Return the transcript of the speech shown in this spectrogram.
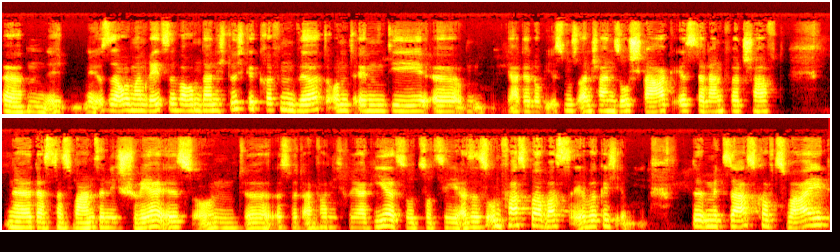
ähm, mir ist es auch immer ein Rätsel, warum da nicht durchgegriffen wird und in die, äh, ja, der Lobbyismus anscheinend so stark ist, der Landwirtschaft, äh, dass das wahnsinnig schwer ist und äh, es wird einfach nicht reagiert, so zu sehen. Also es ist unfassbar, was wirklich mit SARS-CoV-2,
